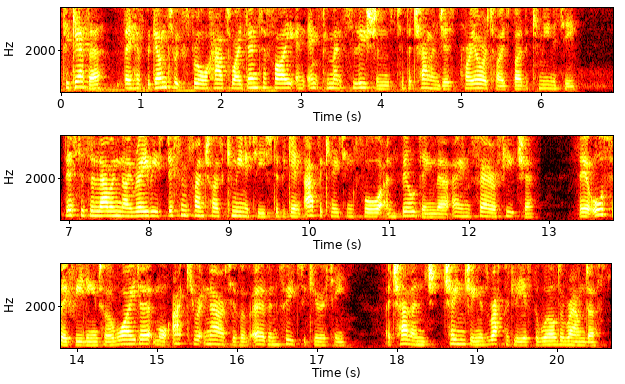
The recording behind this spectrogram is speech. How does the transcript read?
Together, they have begun to explore how to identify and implement solutions to the challenges prioritised by the community. This is allowing Nairobi's disenfranchised communities to begin advocating for and building their own fairer future. They are also feeding into a wider, more accurate narrative of urban food security, a challenge changing as rapidly as the world around us.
